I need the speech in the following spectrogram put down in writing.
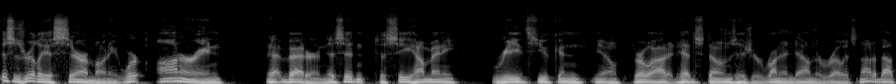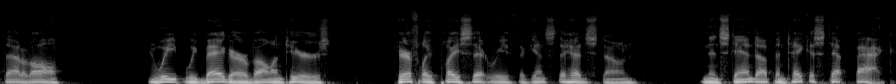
this is really a ceremony. We're honoring that veteran. This isn't to see how many wreaths you can, you know, throw out at headstones as you're running down the row. It's not about that at all. And we we beg our volunteers carefully place that wreath against the headstone and then stand up and take a step back.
